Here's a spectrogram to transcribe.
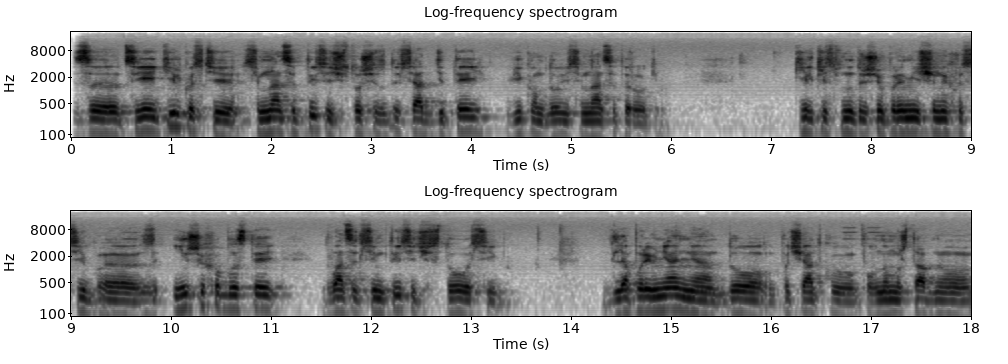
З цієї кількості 17 тисяч 160 дітей віком до 18 років. Кількість внутрішньопереміщених осіб е, з інших областей 27 тисяч 100 осіб. Для порівняння до початку повномасштабного,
